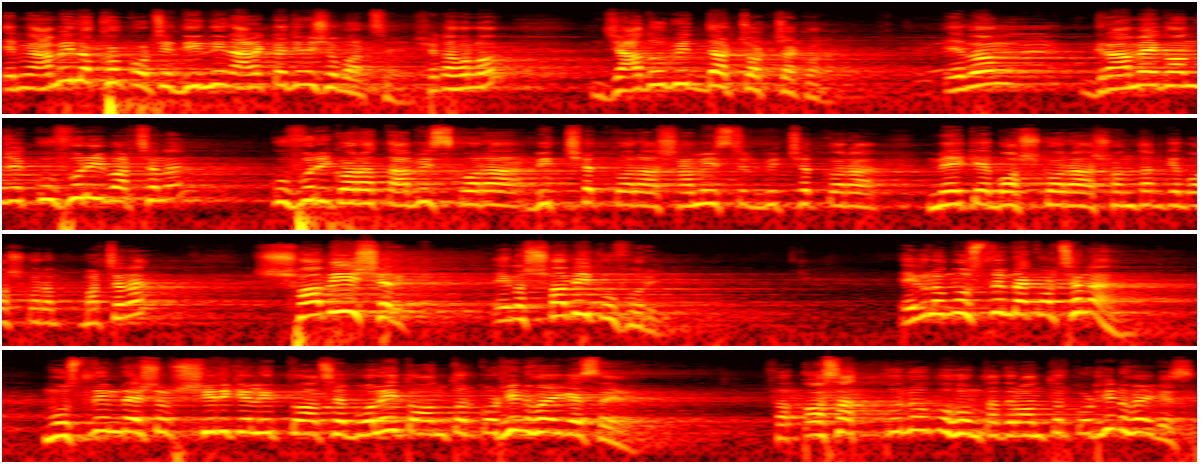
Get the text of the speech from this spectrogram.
এবং আমি লক্ষ্য করছি দিন দিন আরেকটা জিনিসও বাড়ছে, সেটা হলো জাদুবিদ্যার চর্চা করা। এবং গ্রামে গঞ্জে কুফুরি বাড়ছে না। কুফুরি করা, তাবিজ করা, বিচ্ছেদ করা, স্বামী স্ত্রীর বিচ্ছেদ করা, মেয়েকে বশ করা, সন্তানকে বশ করা বাড়ছে না। সবই শেরক, এগুলো সবই কুফুরি। এগুলো মুসলিমরা করছে না। মুসলিমরা এসব শিরকে লিপ্ত আছে বলেই তো অন্তর কঠিন হয়ে গেছে। কসাত কুলুবহুম, তাদের অন্তর কঠিন হয়ে গেছে।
